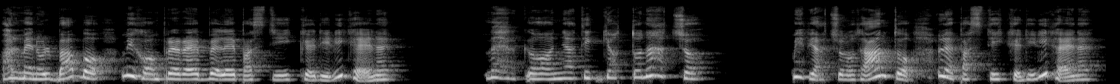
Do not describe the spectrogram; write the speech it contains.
Almeno il babbo mi comprerebbe le pasticche di lichene. Vergognati, ghiottonaccio! Mi piacciono tanto le pasticche di lichene.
